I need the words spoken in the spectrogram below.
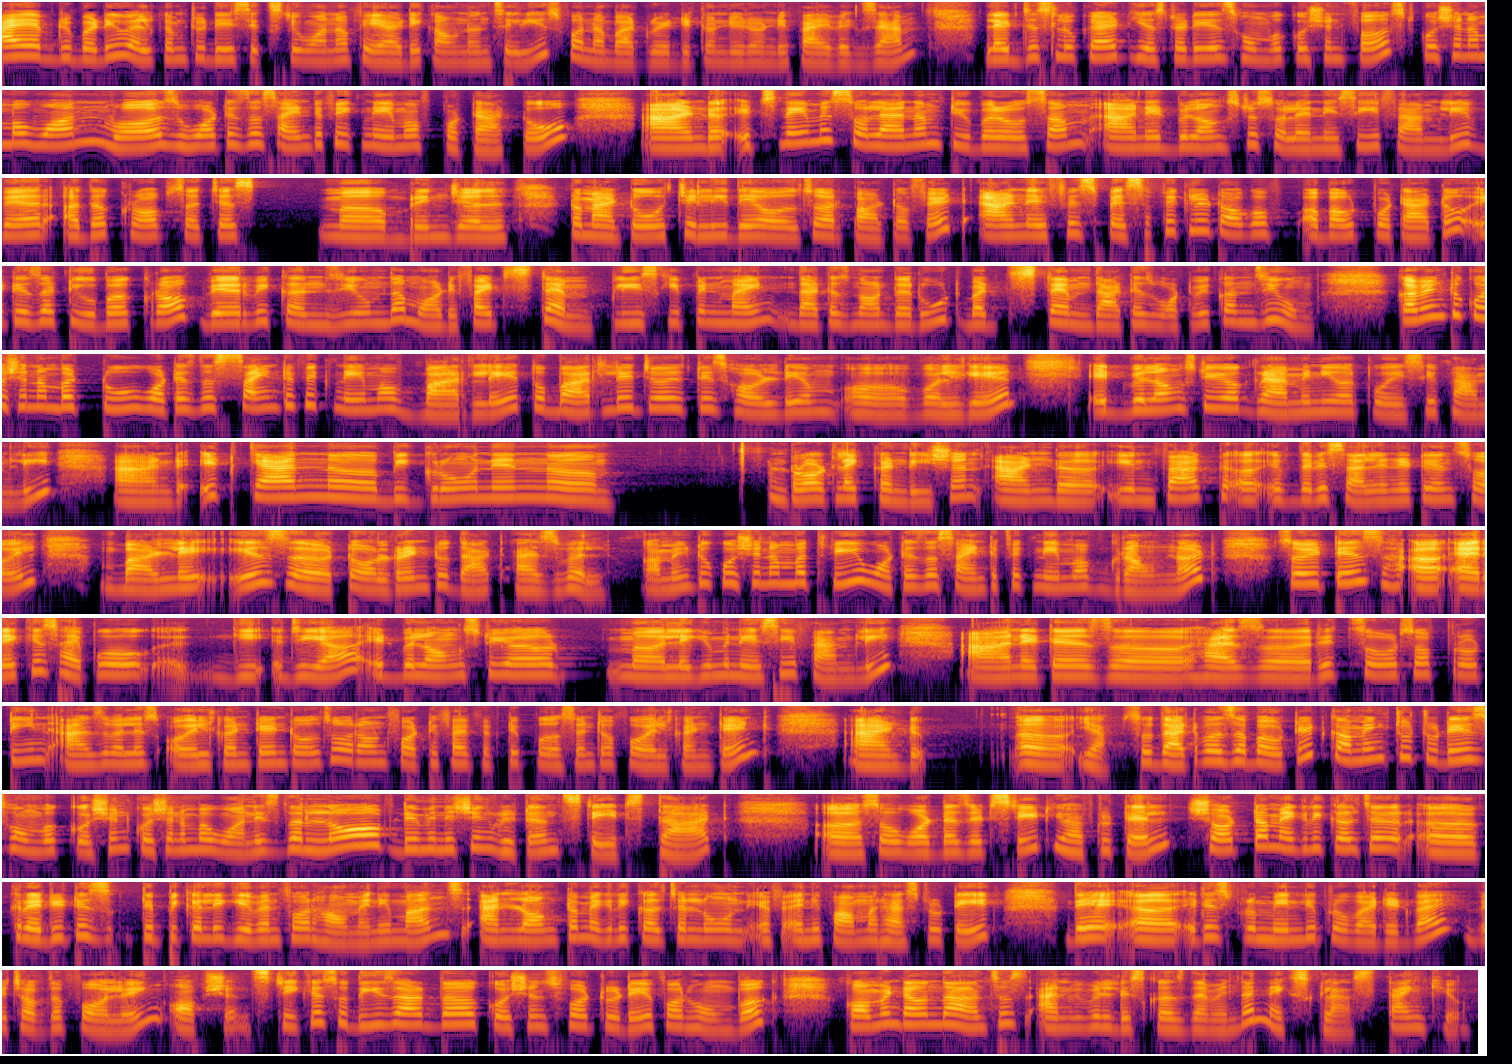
Hi everybody, welcome to day 61 of ARD Countdown series for NABARD Grade 2025 exam. Let's just look at yesterday's homework question first. Question number one was what is the scientific name of potato? And its name is Solanum tuberosum and it belongs to Solanaceae family where other crops such as uh, brinjal, tomato, chili, they also are part of it. And if we specifically talk of, about potato, it is a tuber crop where we consume the modified stem. Please keep in mind that is not the root but stem that is what we consume. Coming to question number two, what is the scientific name of barley? So barley jo it is Hordeum uh, vulgare. It belongs to your Gramineae or Poaceae family and it can uh, be grown in uh, drought like condition and uh, in fact uh, if there is salinity in soil barley is uh, tolerant to that as well. Coming to question number 3 what is the scientific name of groundnut so it is uh, Arachis hypogaea it belongs to your uh, leguminaceae family and it is uh, has a rich source of protein as well as oil content also around 45 50 percent of oil content. And uh, yeah so that was about it. Coming to today's homework question question number one is the law of diminishing return states that uh, so what does it state? You have to tell. Short-term agriculture uh, credit is typically given for how many months? And long-term agriculture loan if any farmer has to take they uh, it is mainly provided by which of the following options? Okay so these are the questions for today for homework. Comment down the answers and we will discuss them in the next class. Thank you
